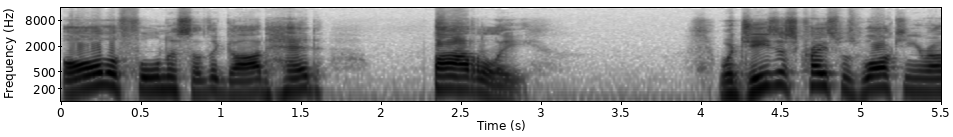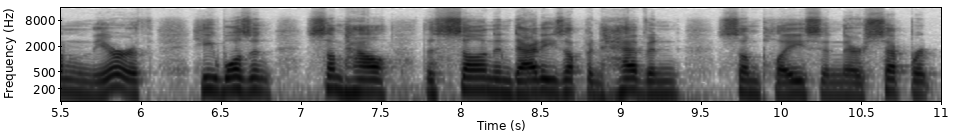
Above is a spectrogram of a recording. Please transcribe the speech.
all the fullness of the Godhead bodily. When Jesus Christ was walking around on the earth, he wasn't somehow the Son and Daddy's up in heaven someplace and they're separate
